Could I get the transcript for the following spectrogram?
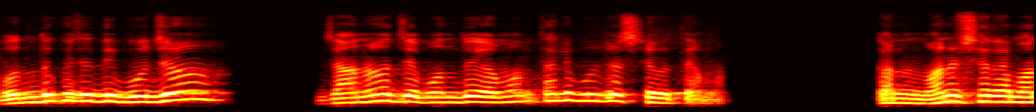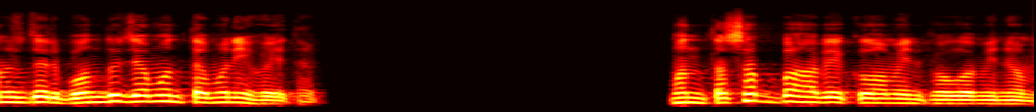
বন্ধুকে যদি বুঝো, জানো যে বন্ধু এমন, তাহলে বুঝো সেও তেমন। কারণ মানুষেরা মানুষদের বন্ধু যেমন তেমনই হয়ে থাকে। মন তাসাব্বা হবে কমিন ফমিনহম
